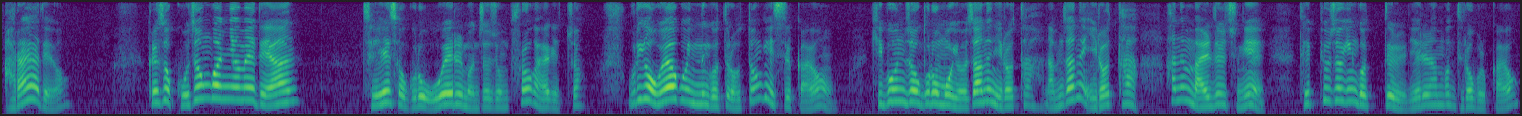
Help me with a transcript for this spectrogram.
알아야 돼요. 그래서 고정관념에 대한 재해석으로 오해를 먼저 좀 풀어가야겠죠. 우리가 오해하고 있는 것들 어떤 게 있을까요? 기본적으로 뭐 여자는 이렇다, 남자는 이렇다 하는 말들 중에 대표적인 것들 예를 한번 들어볼까요?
